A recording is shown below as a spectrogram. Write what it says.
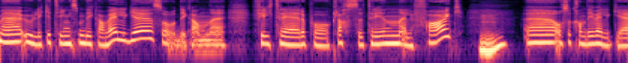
med ulike ting som de kan velge, så de kan eh, filtrere på klassetrinn eller fag. Mm. Eh, og så kan de velge,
